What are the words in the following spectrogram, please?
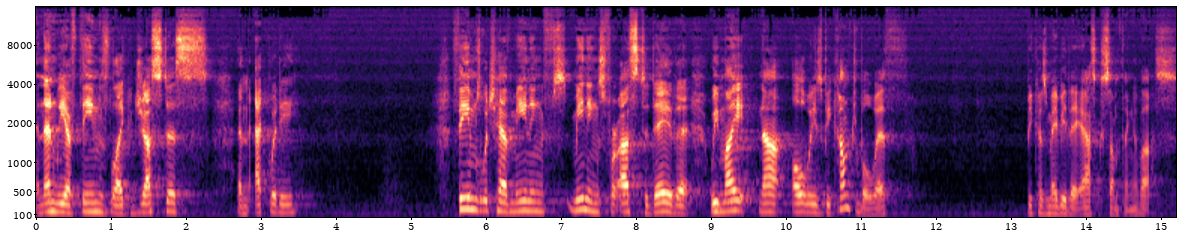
And then we have themes like justice and equity. Themes which have meanings, meanings for us today that we might not always be comfortable with because maybe they ask something of us.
